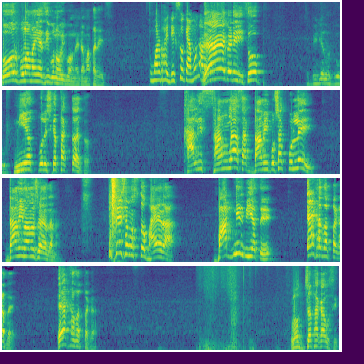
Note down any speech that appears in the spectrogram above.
তোর পোলা মাইয়া জীবন হইব না এটা মাথায় রেখে তোমার ভাই দেখছ কেমন? আর এই বেডি চুপ। বেডি আমার বউ। নিয়ত পরিষ্কার থাকতে হয় তো। খালি সানগ্লাস আর দামি পোশাক পরলেই দামি মানুষ হয়ে যায় না। যে সমস্ত ভাইয়েরা বাগনির বিয়েতে এক হাজার টাকা দেয়। এক হাজার টাকা। লজ্জা থাকা উচিত।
